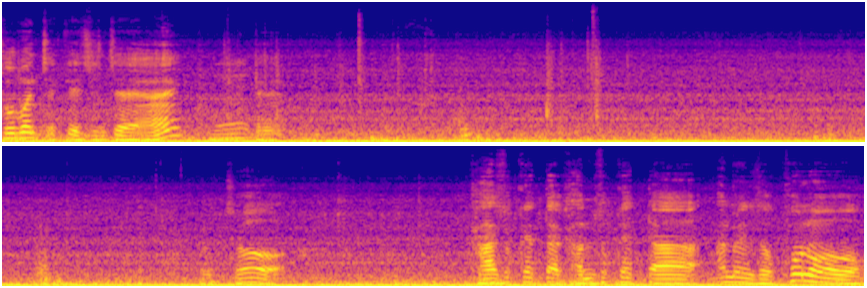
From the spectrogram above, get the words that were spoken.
두 번째 게 진짜야. 네. 네. 그렇죠. 가속했다, 감속했다 하면서 코너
